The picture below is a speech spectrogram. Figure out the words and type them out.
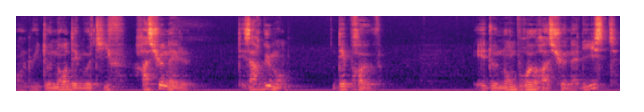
en lui donnant des motifs rationnels, des arguments, des preuves. Et de nombreux rationalistes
